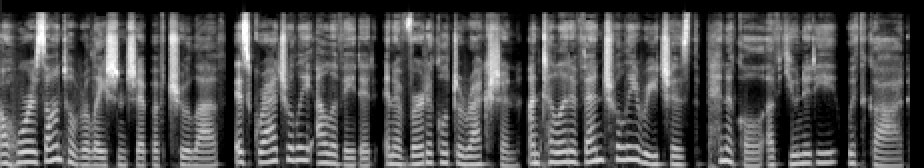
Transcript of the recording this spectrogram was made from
A horizontal relationship of true love is gradually elevated in a vertical direction until it eventually reaches the pinnacle of unity with God.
